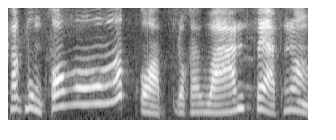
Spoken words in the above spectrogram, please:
ผักบุ้งกรอบกรอบแล้วก็หวานแซ่บพี่น้อง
